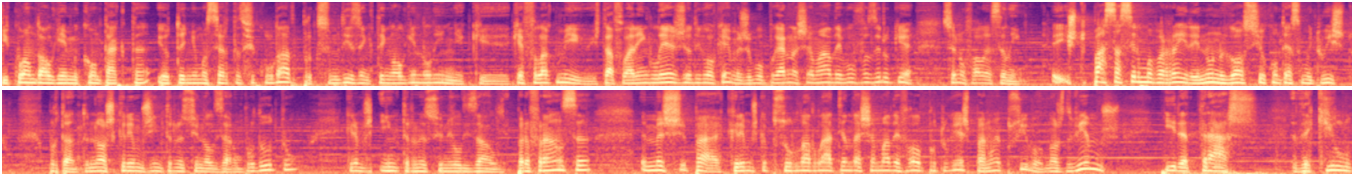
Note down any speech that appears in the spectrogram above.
E quando alguém me contacta, eu tenho uma certa dificuldade, porque se me dizem que tenho alguém na linha que quer falar comigo e está a falar inglês, eu digo, ok, mas eu vou pegar na chamada e vou fazer o quê se eu não falo essa língua? Isto passa a ser uma barreira e no negócio acontece muito isto. Portanto, nós queremos internacionalizar um produto, queremos internacionalizá-lo para a França, mas pá, queremos que a pessoa do lado de lá atenda a chamada e fale português, pá, não é possível. Nós devemos ir atrás daquilo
